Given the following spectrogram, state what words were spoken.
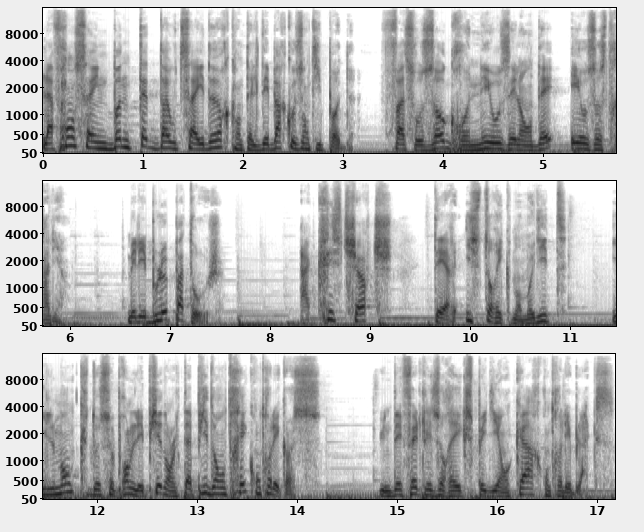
la France a une bonne tête d'outsider quand elle débarque aux antipodes, face aux ogres néo-zélandais et aux Australiens. Mais les Bleus pataugent. À Christchurch, terre historiquement maudite, il manque de se prendre les pieds dans le tapis d'entrée contre l'Écosse. Une défaite les aurait expédiés en quart contre les Blacks.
